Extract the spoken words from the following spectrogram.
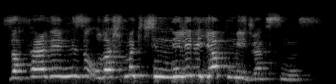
Zaferlerinize ulaşmak için neleri yapmayacaksınız?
